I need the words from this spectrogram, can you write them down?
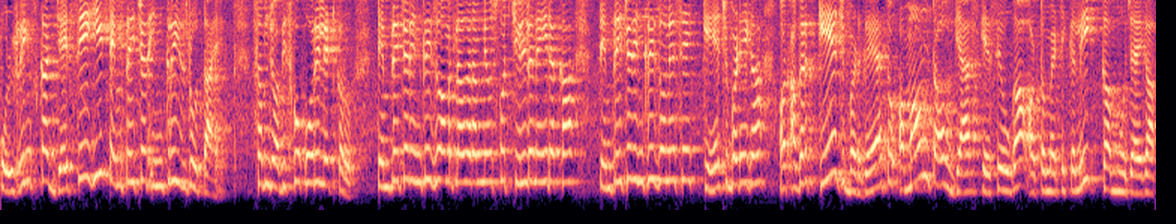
कोल्ड ड्रिंक्स का जैसे ही टेम्परेचर इंक्रीज होता है, समझो अब इसको कोरिलेट करो। टेम्परेचर इंक्रीज हुआ मतलब अगर हमने उसको चिल्ड नहीं रखा टेम्परेचर इंक्रीज होने से केच बढ़ेगा और अगर केच बढ़ गया तो अमाउंट ऑफ़ गैस कैसे होगा? ऑटोमेटिकली कम हो जाएगा।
